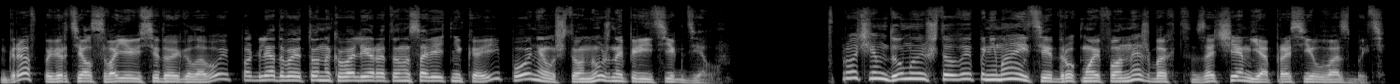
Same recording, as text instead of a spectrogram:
Граф повертел своей седой головой, поглядывая то на кавалера, то на советника, и понял, что нужно перейти к делу. «Впрочем, думаю, что вы понимаете, друг мой фон Эшбахт, зачем я просил вас быть.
